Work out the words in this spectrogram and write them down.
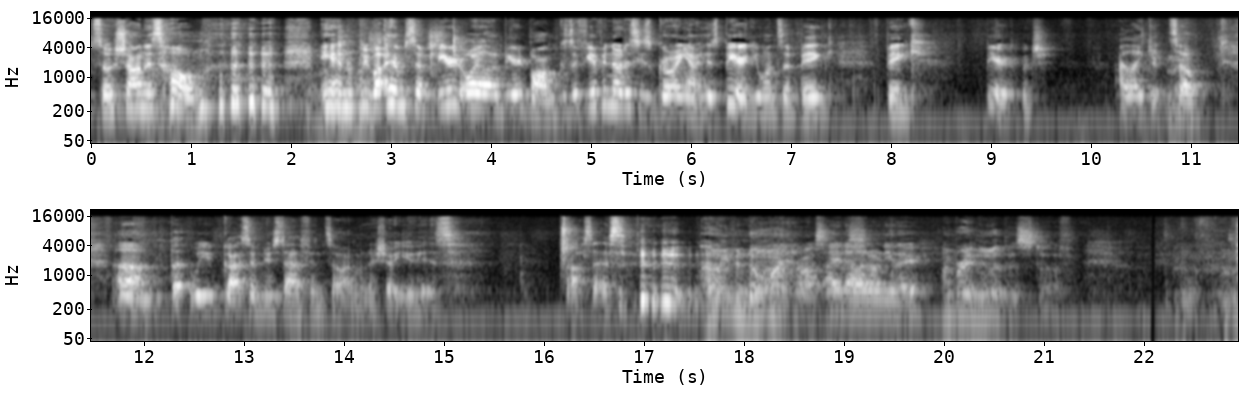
So Sean is home, and we bought him some beard oil and beard balm. Because if you haven't noticed, he's growing out his beard. He wants a big, big beard, which I like it. Getting So, um, but we've got some new stuff, and so I'm gonna show you his process. I don't even know my process. I know I don't either. I'm brand new at this stuff. Mhm.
